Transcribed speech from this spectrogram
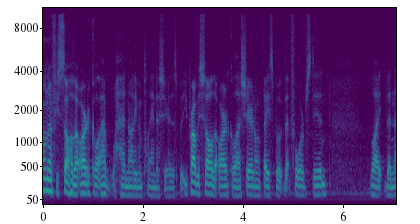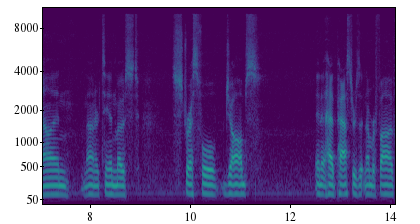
I don't know if you saw the article. I had not even planned to share this, but you probably saw the article I shared on Facebook that Forbes did, like the nine, nine or ten most stressful jobs, and it had pastors at number five.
